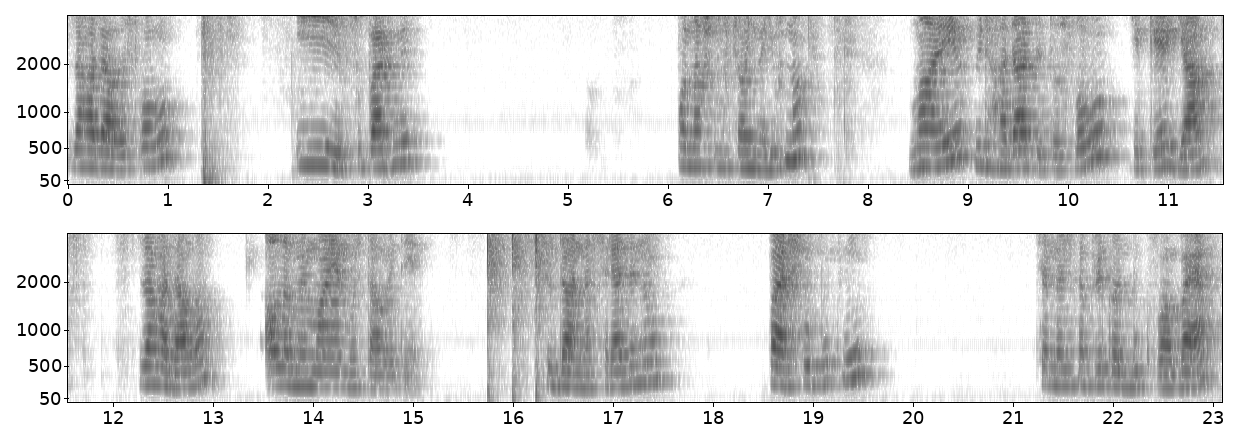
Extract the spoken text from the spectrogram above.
Загадали слово, і суперник по нашому сьогодні Южна має відгадати то слово, яке я загадала, але ми маємо ставити сюди на середину першу букву. Це у наприклад, буква В.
